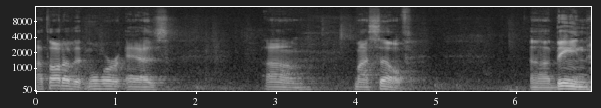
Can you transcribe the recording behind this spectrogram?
I thought of it more as um, myself uh, being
